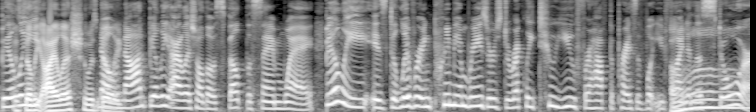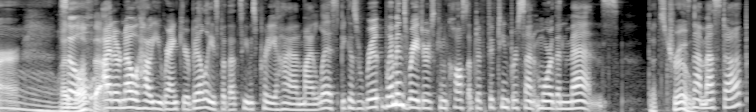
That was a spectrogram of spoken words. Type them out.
billie is Billie Eilish? Who is no, Billie? No, not Billie Eilish, although spelt the same way. Billie is delivering premium razors directly to you for half the price of what you'd find in the store. Oh, I so love that. I don't know how you rank your Billies, but that seems pretty high on my list because ri- women's razors can cost up to 15% more than men's. That's true. Isn't that messed up?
